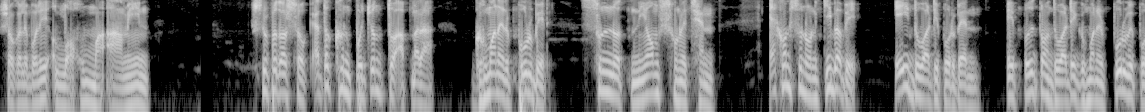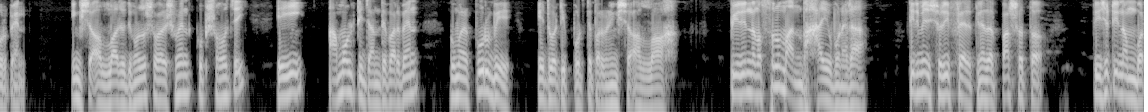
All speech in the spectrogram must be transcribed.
সকলে বলি, আল্লাহুম্মা আমিন। সুপ্রদর্শক, এতক্ষণ পর্যন্ত আপনারা ঘুমানোর পূর্বের সুন্নত নিয়ম শুনেছেন। এখন শুনুন কীভাবে এই দোয়াটি পড়বেন। এই পবিত্র দোয়াটি ঘুমানোর পূর্বে পড়বেন। ইনশা আল্লাহ যদি মনোযোগ সহকারে শুনেন, খুব সহজেই এই আমলটি জানতে পারবেন। ঘুমানোর পূর্বে এই দোয়াটি পড়তে পারবেন ইনশা আল্লাহ প্রিয়দিন মুসলমান ভাই বোনেরা, তিরমিজ শরীফের তিন হাজার পাঁচশত তেষট্টি নম্বর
